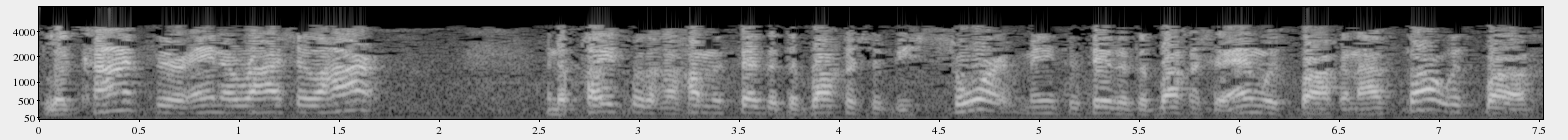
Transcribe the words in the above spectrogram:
Lekatzer ain't a rash. In the place where the Chachamim said that the bracha should be short, meaning to say that the bracha should end with baruch and not start with baruch,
